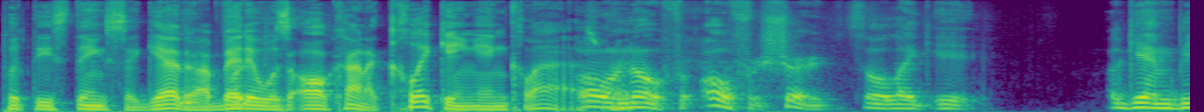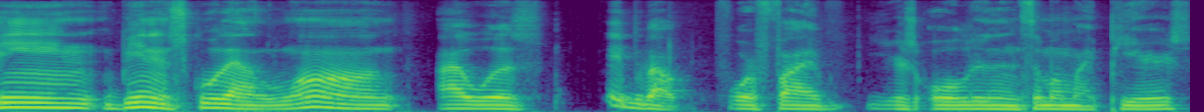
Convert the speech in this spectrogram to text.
put these things together. I bet it was all kind of clicking in class. Oh right? no, for oh for sure. So like it again being being in school that long, I was maybe about four or five years older than some of my peers,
